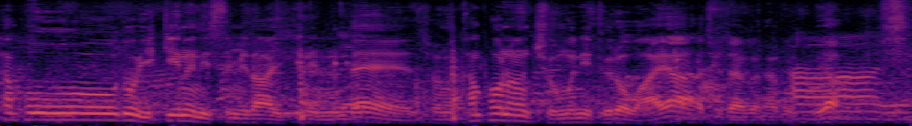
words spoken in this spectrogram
캄포도 있기는 있습니다. 있긴 있는데 저는 캄포는 주문이 들어와야 제작을 하고 있고요. 아, 예.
